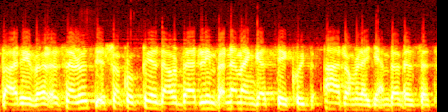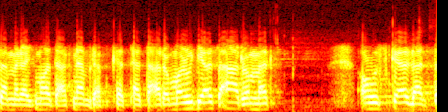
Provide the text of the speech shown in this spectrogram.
pár évvel ezelőtt, és akkor például Berlinben nem engedték, hogy áram legyen bevezetve, mert egy madár nem repkedhet árammal. Ugye az áram, mert ahhoz kellett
